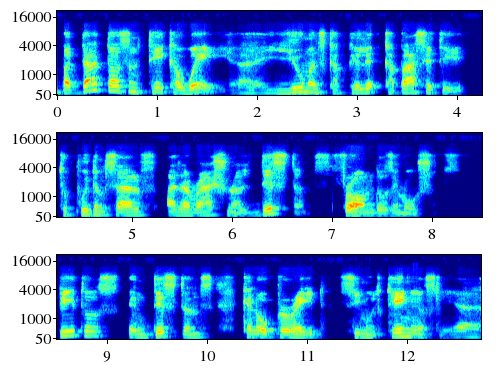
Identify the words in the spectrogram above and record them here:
But that doesn't take away uh, humans' capacity to put themselves at a rational distance from those emotions. Pathos and distance can operate simultaneously. Uh,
